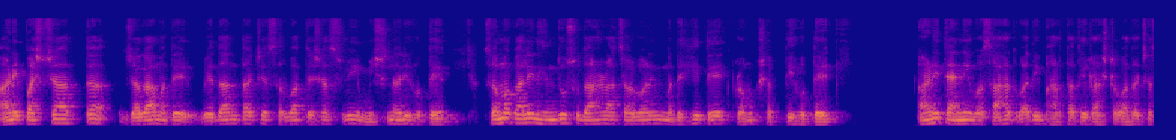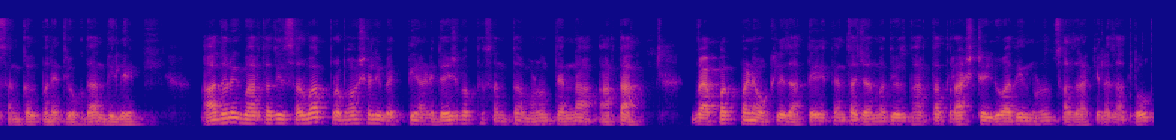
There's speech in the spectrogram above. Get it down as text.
आणि पाश्चात्य जगामध्ये वेदांताचे सर्वात यशस्वी मिशनरी होते. समकालीन हिंदू सुधारणा चळवळींमध्येही ते एक प्रमुख शक्ती होते. आणि त्यांनी वसाहतवादी भारतातील राष्ट्रवादाच्या संकल्पनेत योगदान दिले. आधुनिक भारतातील सर्वात प्रभावशाली व्यक्ती आणि देशभक्त संत म्हणून त्यांना आता व्यापकपणे ओळखले जाते. त्यांचा जन्मदिवस भारतात राष्ट्रीय युवा दिन म्हणून साजरा केला जातो.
